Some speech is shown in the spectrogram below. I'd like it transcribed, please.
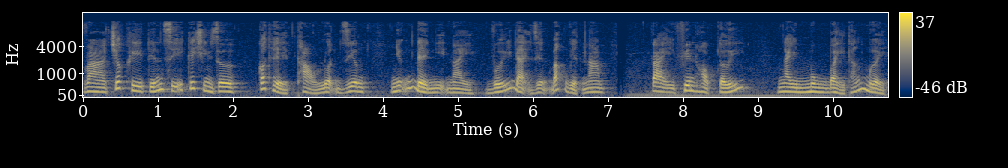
và trước khi tiến sĩ Kissinger có thể thảo luận riêng những đề nghị này với đại diện Bắc Việt Nam, tại phiên họp tới ngày mùng 7 tháng 10.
